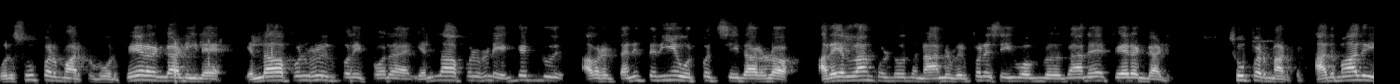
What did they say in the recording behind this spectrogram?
ஒரு சூப்பர் மார்க்கெட் ஒரு பேரங்காடியில எல்லா பொருள்களும் இருப்பதை போல எல்லா பொருள்களும் எங்கெங்கு அவர்கள் தனித்தனியே உற்பத்தி செய்தார்களோ அதையெல்லாம் கொண்டு வந்து நாங்கள் விற்பனை செய்வோம் பேரங்காடி சூப்பர் மார்க்கெட். அது மாதிரி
